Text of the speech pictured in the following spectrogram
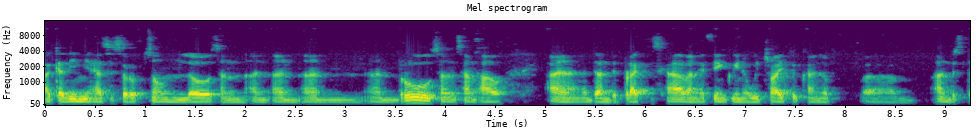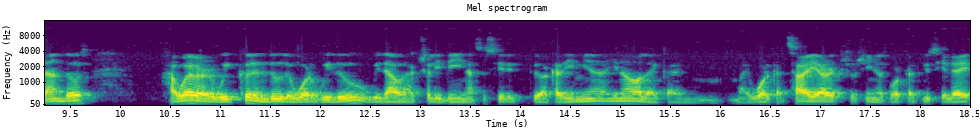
academia has a sort of some laws and, and, and, and, and rules and somehow uh, than the practice have. And I think, you know, we try to kind of um, understand those. However, we couldn't do the work we do without actually being associated to academia, you know, like I'm, my work at SCI-Arc, Georgina's work at UCLA,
